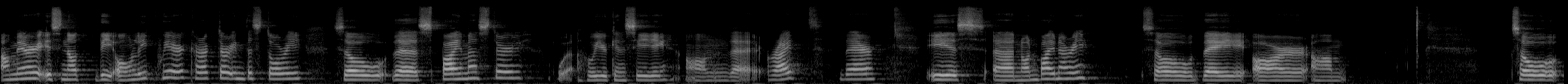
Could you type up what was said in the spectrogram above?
Amir is not the only queer character in the story. So the spy master, who you can see on the right there, is uh, non-binary. So they are, um, so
